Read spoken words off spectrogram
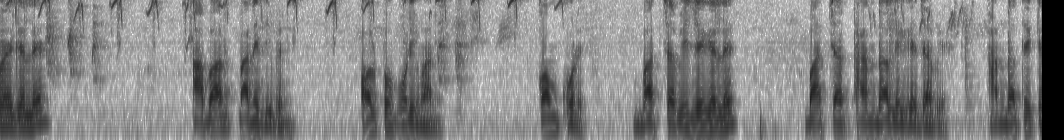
হয়ে গেলে আবার পানি দিবেন, অল্প পরিমাণে, কম করে। বাচ্চা ভিজে গেলে বাচ্চার ঠান্ডা লেগে যাবে। ঠান্ডা থেকে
